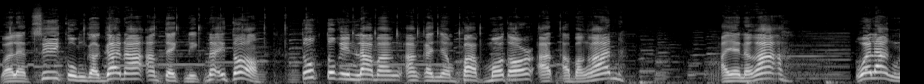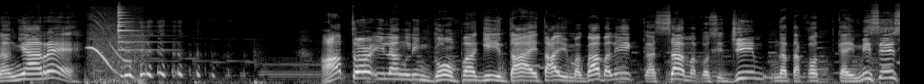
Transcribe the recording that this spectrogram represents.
Well, let's see kung gagana ang technique na ito. Tuktukin lamang ang kanyang pump motor at abangan. Ayan na nga, walang nangyari. After ilang linggong pag-iintay tayo magbabalik kasama ko si Jim na takot kay Mrs.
